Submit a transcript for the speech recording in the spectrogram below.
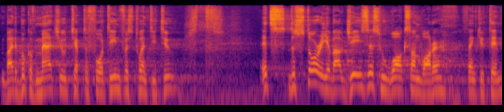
by the book of Matthew, chapter 14, verse 22. It's the story about Jesus who walks on water. Thank you, Tim.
